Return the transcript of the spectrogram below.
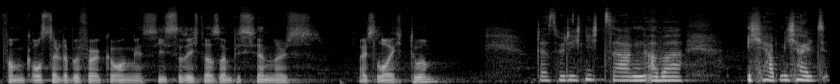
vom Großteil der Bevölkerung ist. Siehst du dich da so ein bisschen als, als Leuchtturm? Das würde ich nicht sagen, aber ich habe mich halt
